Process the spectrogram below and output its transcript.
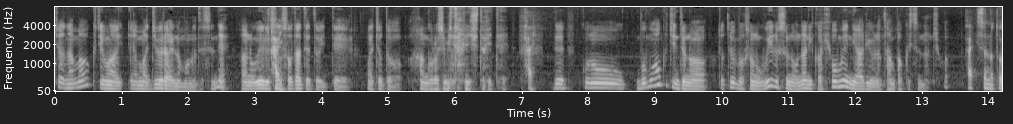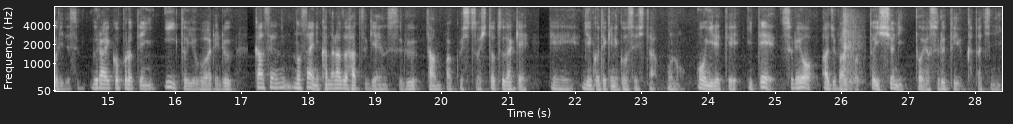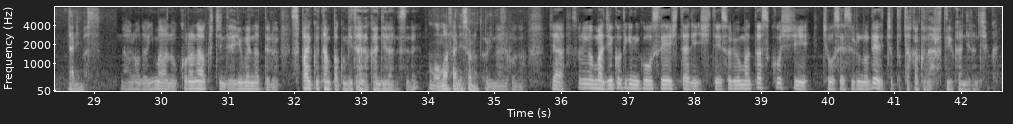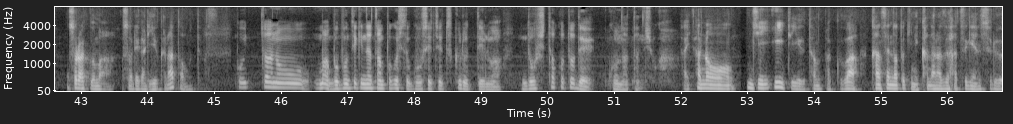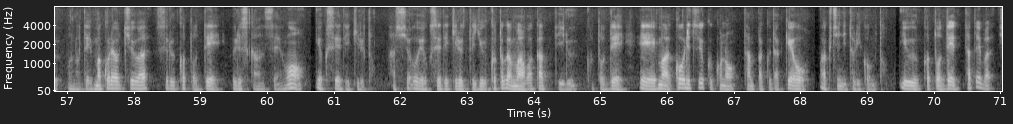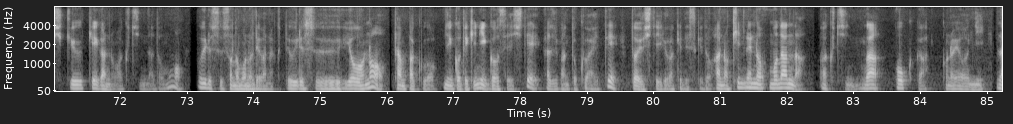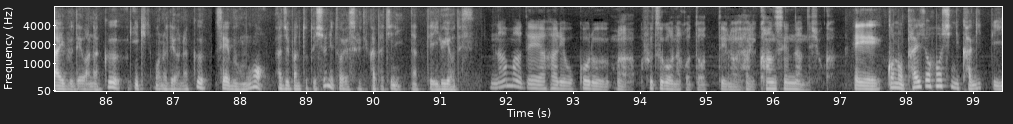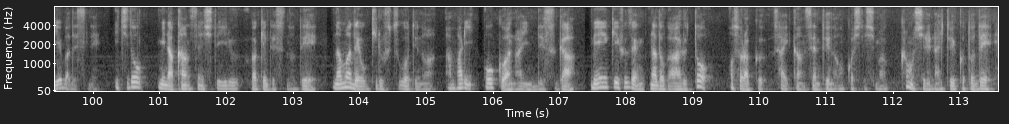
じゃあ生ワクチンは、まあ、従来のものですね。あのウイルスを育てといて、はい、まあ、ちょっと半殺しみたいにしといて、はい、でこのボブワクチンというのは例えばそのウイルスの何か表面にあるようなタンパク質なんでしょうか？はいその通りです。グライコプロテイン E と呼ばれる感染の際に必ず発現するタンパク質を一つだけ、えー、人工的に合成したものを入れていてそれをアジュバントと一緒に投与するという形になりますなるほど。今あのコロナワクチンで有名になってるスパイクタンパクみたいな感じなんですね。もうまさにその通りなるほど。じゃあそれをまあ人工的に合成したりしてそれをまた少し調整するのでちょっと高くなるという感じなんでしょうか。おそらくまあそれが理由かなと思ってます。こういったあの、まあ、部分的なタンパク質を合成して作るっていうのはどうしたことでこうなったんでしょうかはい、あの GE というタンパクは感染の時に必ず発現するもので、まあ、これを中和することでウイルス感染を抑制できると発症を抑制できるということがまあ分かっていることで、えー、まあ効率よくこのタンパクだけをワクチンに取り込むと。いうことで例えば子宮頸がんのワクチンなどもウイルスそのものではなくてウイルス用のタンパクを人工的に合成してアジュバントを加えて投与しているわけですけどあの近年のモダンなワクチンは多くがこのようにライブではなく生きたものではなく成分をアジュバントと一緒に投与するという形になっているようです。生でやはり起こる、まあ、不都合なことっていうのはやはり感染なんでしょうか？えー、この帯状疱疹に限って言えばですね一度皆感染しているわけですので生で起きる不都合というのはあまり多くはないんですが免疫不全などがあるとおそらく再感染というのを起こしてしまうかもしれないということで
